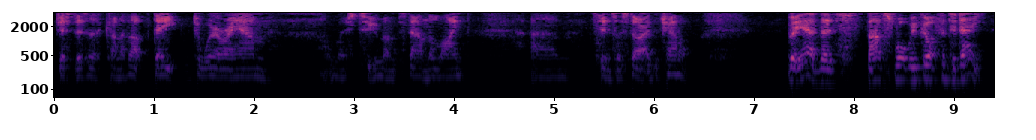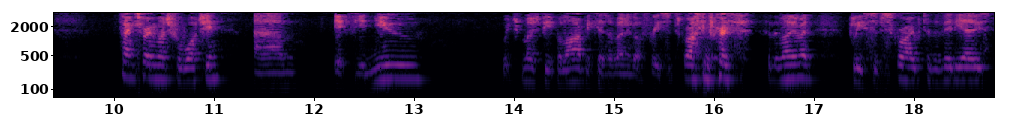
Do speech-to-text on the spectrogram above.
just as a kind of update to where I am almost two months down the line um, since I started the channel. But yeah, that's, that's what we've got for today. Thanks very much for watching. Um, if you're new, which most people are because I've only got three subscribers at the moment, please subscribe to the videos.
